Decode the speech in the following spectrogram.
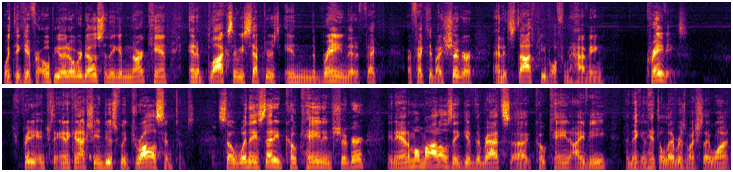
what they get for opioid overdose, and they give them Narcan, and it blocks the receptors in the brain that affect, are affected by sugar, and it stops people from having cravings. It's pretty interesting, and it can actually induce withdrawal symptoms. So when they studied cocaine and sugar in animal models, they give the rats uh, cocaine IV, and they can hit the lever as much as they want.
